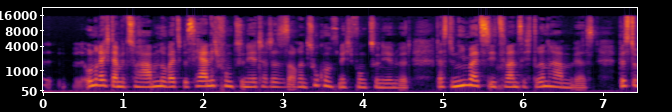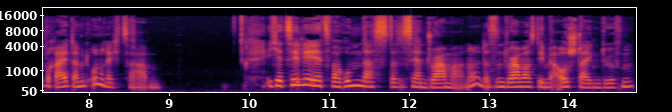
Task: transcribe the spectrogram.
äh, Unrecht damit zu haben, nur weil es bisher nicht funktioniert hat, dass es auch in Zukunft nicht funktionieren wird, dass du niemals die 20 drin haben wirst. Bist du bereit, damit Unrecht zu haben? Ich erzähle dir jetzt, warum das, das ist ja ein Drama, ne? Das ist ein Drama, aus dem wir aussteigen dürfen,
